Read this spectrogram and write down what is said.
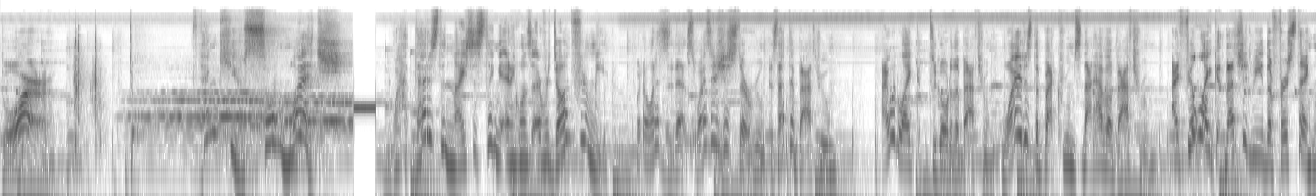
Door. Do- Thank you so much. Wow, that is the nicest thing anyone's ever done for me. What, what is this? Why is there just a room? Is that the bathroom? I would like to go to the bathroom. Why does the back rooms not have a bathroom? I feel like that should be the first thing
